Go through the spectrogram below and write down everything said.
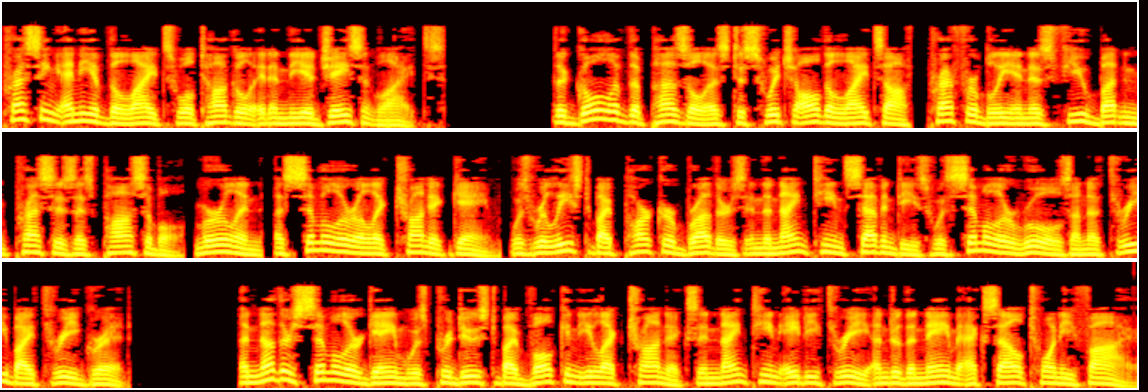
Pressing any of the lights will toggle it and the adjacent lights. The goal of the puzzle is to switch all the lights off, preferably in as few button presses as possible. Merlin, a similar electronic game, was released by Parker Brothers in the 1970s with similar rules on a 3x3 grid. Another similar game was produced by Vulcan Electronics in 1983 under the name XL25.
